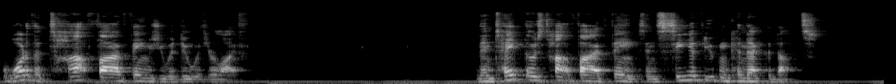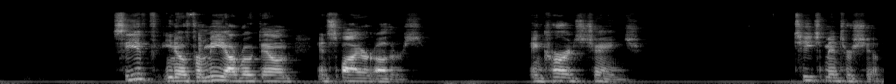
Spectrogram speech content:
what are the top five things you would do with your life? Then take those top five things and see if you can connect the dots. See if, you know, for me, I wrote down inspire others encourage change, teach mentorship,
